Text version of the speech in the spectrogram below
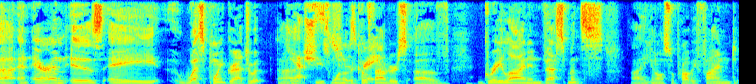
Uh, and Erin is a West Point graduate. Uh, Yes, she's one she of the co-founders of Grayline Investments. Uh, you can also probably find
